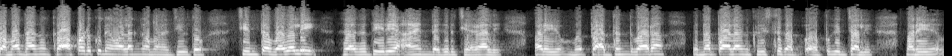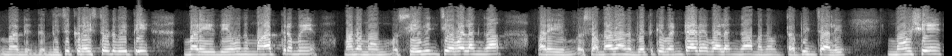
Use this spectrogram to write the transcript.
సమాధానం కాపాడుకునే వాళ్ళంగా మన జీవితం. చింత వదలి సద తీరి ఆయన దగ్గర చేరాలి. మరి ప్రార్థన ద్వారా విన్నపాలను క్రీస్తుకు అప్పగించాలి. మరి మరి నిజ క్రైస్తవుడు అయితే మరి దేవుని మాత్రమే మనము సేవించే వాళ్ళంగా మరి సమాధానం వెతికి వెంటాడే వాళ్ళంగా మనం తప్పించాలి. మోషే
